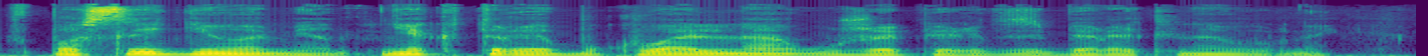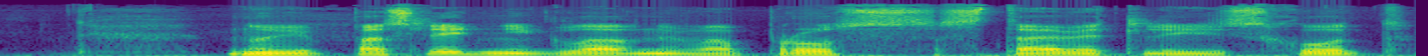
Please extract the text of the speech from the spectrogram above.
в последний момент. Некоторые буквально уже перед избирательной урной. Ну и последний главный вопрос, ставит ли исход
